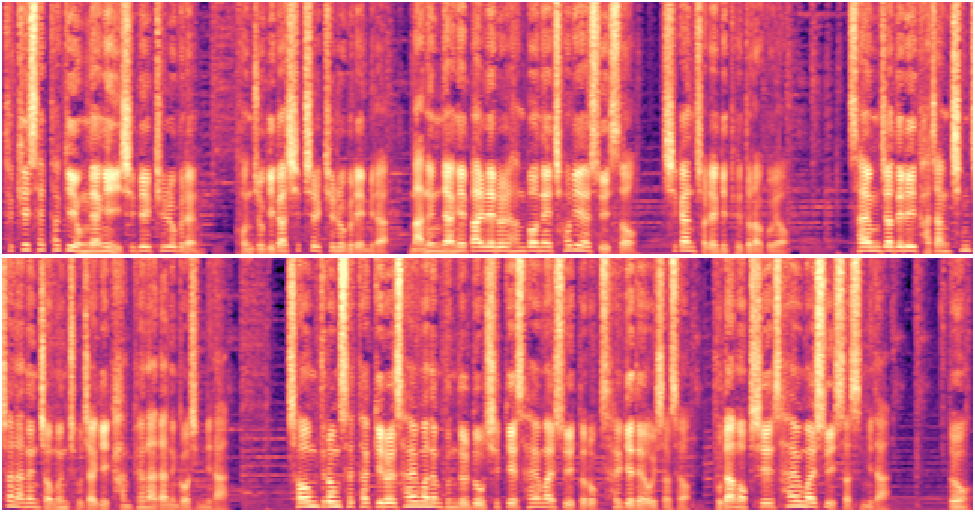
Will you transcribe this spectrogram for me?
특히 세탁기 용량이 21kg, 건조기가 17kg이라 많은 양의 빨래를 한 번에 처리할 수 있어 시간 절약이 되더라고요. 사용자들이 가장 칭찬하는 점은 조작이 간편하다는 것입니다. 처음 드럼 세탁기를 사용하는 분들도 쉽게 사용할 수 있도록 설계되어 있어서 부담 없이 사용할 수 있었습니다. 또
